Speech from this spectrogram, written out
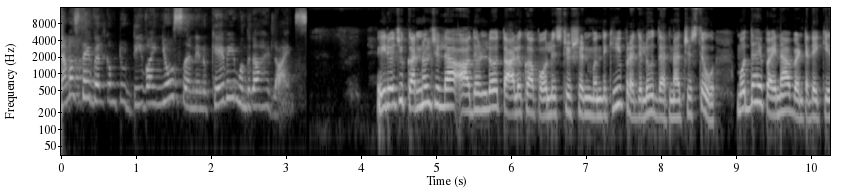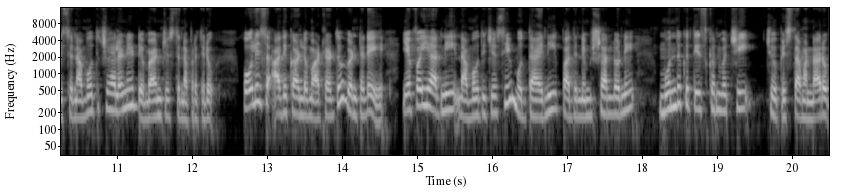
నమస్తే వెల్కమ్ టు డివై న్యూస్ నేను కేవీ ముందుగా హెడ్లైన్స్. ఈరోజు కర్నూలు జిల్లా ఆదోన్లో తాలూకా పోలీస్ స్టేషన్ ముందుకి ప్రజలు ధర్నా చేస్తూ ముద్దాయి పైన వెంటనే కేసు నమోదు చేయాలని డిమాండ్ చేస్తున్న ప్రజలు. పోలీసు అధికారులు మాట్లాడుతూ వెంటనే ఎఫ్ఐఆర్ని నమోదు చేసి ముద్దాయిని పది నిమిషాల్లోనే ముందుకు తీసుకుని వచ్చి చూపిస్తామన్నారు.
